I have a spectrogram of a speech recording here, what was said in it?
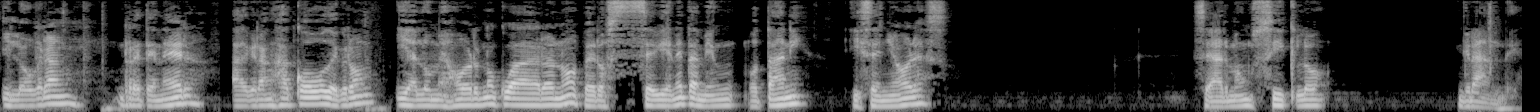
y logran retener al gran Jacobo de Grom y a lo mejor no cuadra, ¿no? Pero se viene también Otani y señores, se arma un ciclo grande.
